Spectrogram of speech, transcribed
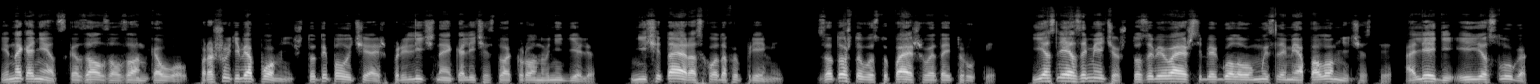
«И, наконец», — сказал Залзан Ковол, — «прошу тебя помнить, что ты получаешь приличное количество крон в неделю, не считая расходов и премий, за то, что выступаешь в этой труппе. Если я замечу, что забиваешь себе голову мыслями о паломничестве, о леди и ее слугах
